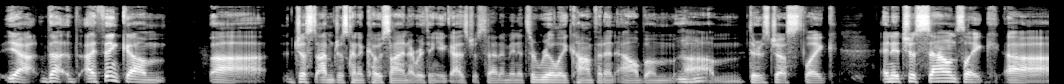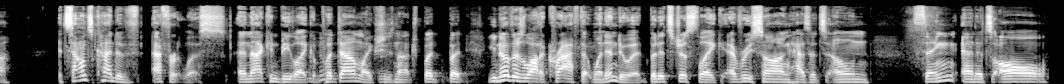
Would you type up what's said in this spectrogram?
yeah, that I think. Um, uh, just I'm just gonna co-sign everything you guys just said. I mean, it's a really confident album. Mm-hmm. Um, there's just like, and it just sounds like. Uh, it sounds kind of effortless and that can be like Mm-hmm. a put down like she's not but but you know there's a lot of craft that went into it but it's just like every song has its own thing and it's all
